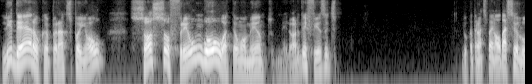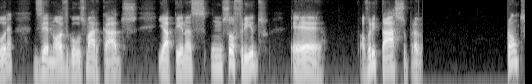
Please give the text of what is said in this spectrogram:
lidera o Campeonato Espanhol só sofreu um gol até o momento. Melhor defesa de... do Campeonato Espanhol, Barcelona, 19 gols marcados e apenas um sofrido. É favoritaço para pronto.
